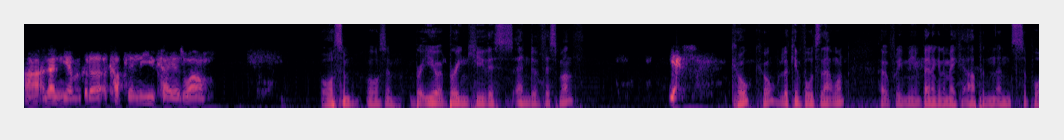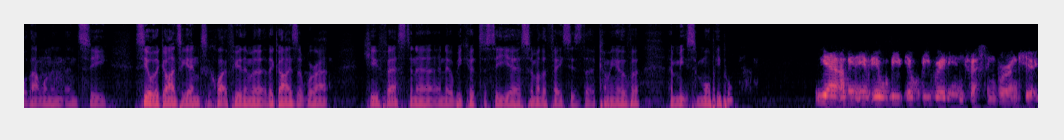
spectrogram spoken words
Uh, and then, yeah, we've got a, a couple in the UK as well. Awesome, awesome. You at Bring Q this end of this month? Yes. Cool, cool. Looking forward to that one. Hopefully, me and Ben are going to make it up and, and support that one and, and see see all the guys again. Because quite a few of them are the guys that were at Q Fest, and uh, and it'll be good to see uh, some other faces that are coming over and meet some more people. Yeah, I mean, it, it will be it will be really interesting, and Q,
